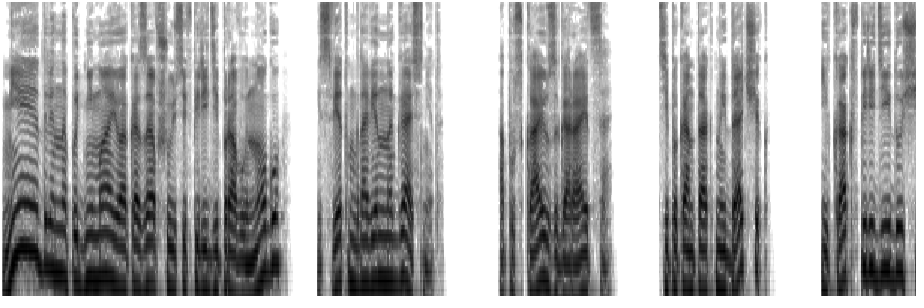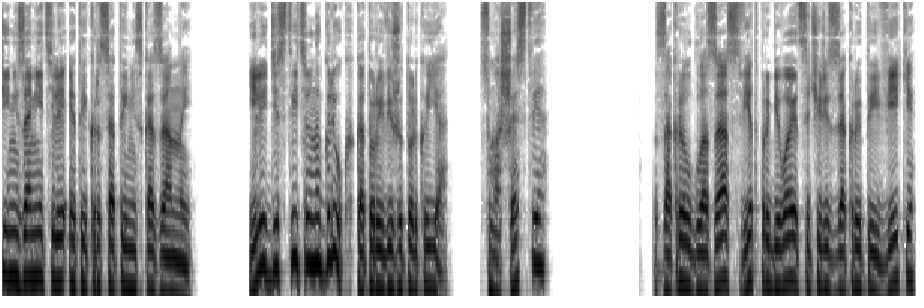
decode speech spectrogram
Медленно поднимаю оказавшуюся впереди правую ногу, и свет мгновенно гаснет. Опускаю, загорается. Типа контактный датчик? И как впереди идущие не заметили этой красоты несказанной? Или действительно глюк, который вижу только я? Сумасшествие? Закрыл глаза, свет пробивается через закрытые веки,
